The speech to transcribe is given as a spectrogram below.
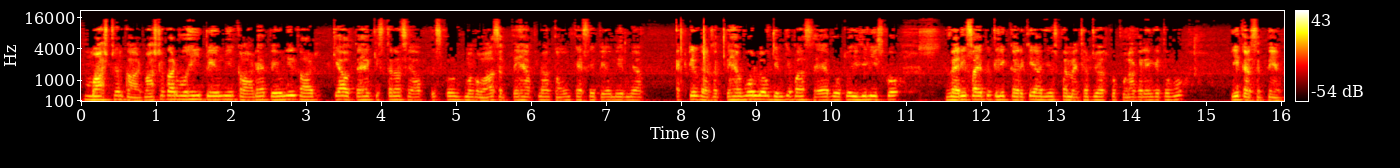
मास्टर कार्ड मास्टर कार्ड वही पेवनीर कार्ड है। पेवनीर कार्ड क्या होता है? किस तरह से आप इसको मंगवा सकते हैं? अपना अकाउंट कैसे पेवनीर में आप एक्टिव कर सकते हैं? वो लोग जिनके पास है, वो तो इजीली इसको वेरीफाई पे क्लिक करके आगे उसका मेथड जो है उसको पूरा करेंगे तो वो ये कर सकते हैं।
